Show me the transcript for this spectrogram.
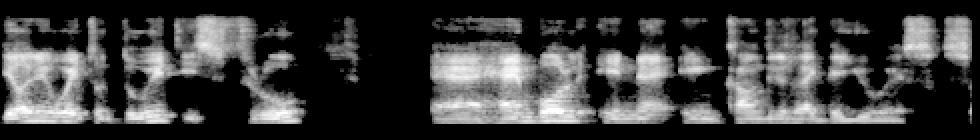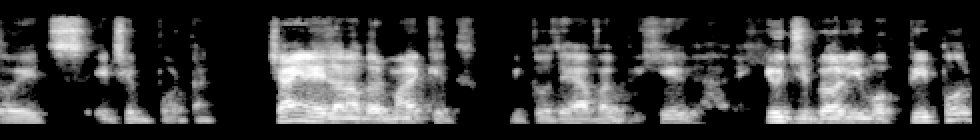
the only way to do it is through uh, handball in uh, in countries like the US. So it's it's important. China is another market because they have a huge volume of people,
